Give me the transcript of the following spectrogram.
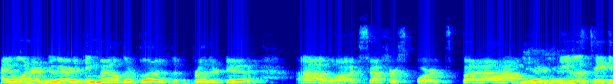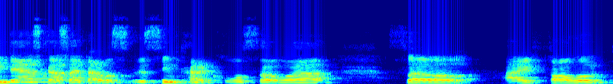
I want to do everything my older brother, brother did, uh, well, except for sports. But um, Yeah, yeah. he was taking dance classes. I thought it was it seemed kind of cool. So uh, so I followed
